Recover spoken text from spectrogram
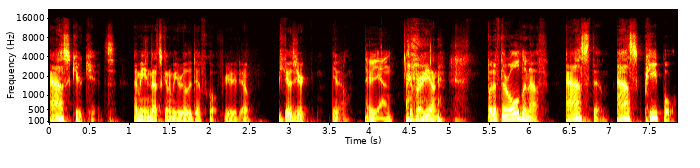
ask your kids. I mean, that's going to be really difficult for you to do because you're, you know, They're young. they're very young. but if they're old enough, ask them, ask people.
